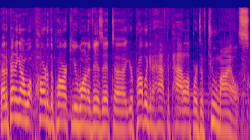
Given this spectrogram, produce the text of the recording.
Now, depending on what part of the park you want to visit, uh, you're probably going to have to paddle upwards of two miles.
